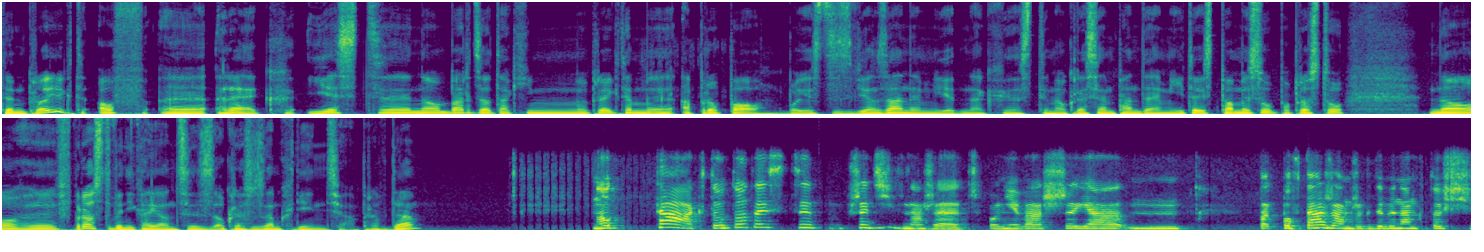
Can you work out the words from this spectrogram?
Ten projekt Off e, Rec jest e, no, bardzo takim projektem e, a propos, bo jest związanym jednak z tym okresem pandemii. To jest pomysł po prostu no, wprost wynikający z okresu zamknięcia, prawda? No tak, to, to, to jest przedziwna rzecz, ponieważ ja tak powtarzam, że gdyby nam ktoś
